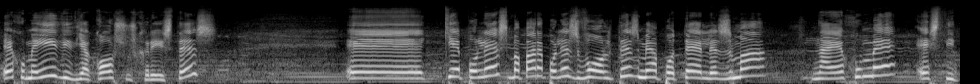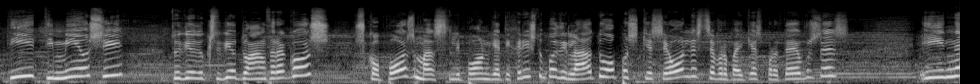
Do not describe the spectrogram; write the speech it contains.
Έχουμε ήδη 200 χρήστες. ε, και πολλές, μα πάρα πολλές βόλτες με αποτέλεσμα να έχουμε αισθητή τη μείωση του διοξιδίου του άνθρακος. Σκοπός μας λοιπόν για τη χρήση του ποδηλάτου όπως και σε όλες τις ευρωπαϊκές πρωτεύουσες είναι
